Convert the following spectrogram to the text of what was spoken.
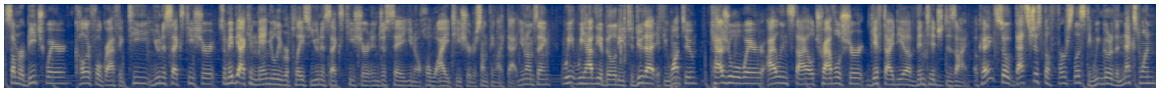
summer beachwear, colorful graphic tee, unisex t-shirt. So maybe I can manually replace unisex t-shirt and just say, you know, Hawaii t-shirt or something like that. You know what I'm saying? We, we have the ability to do that if you want to. Casual wear, island style, travel shirt, gift idea, vintage design. Okay, so that's just the first listing. We can go to the next one.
